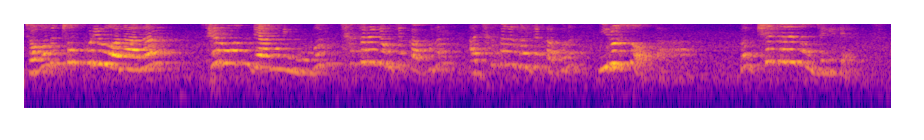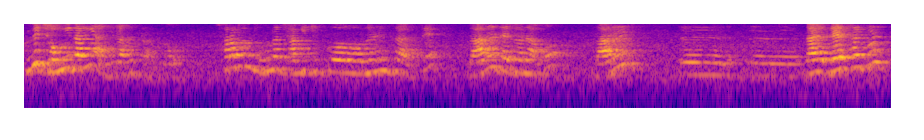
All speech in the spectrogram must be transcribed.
적어도 촛불이 원하는 새로운 대한민국은 차선의 정책 갖고는 아 차선의 선택 갖고는 이룰 수 없다. 그건 최선의 정책이 돼야 돼. 그게 정의당이 아니라 하더라도 사람은 누구나 자기 주권을 행사할 때 나를 대변하고 나를 어, 어, 나, 내 삶을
